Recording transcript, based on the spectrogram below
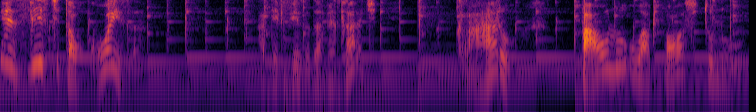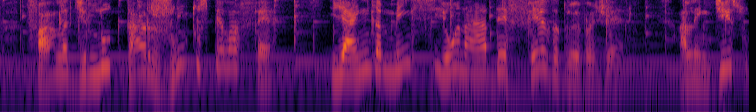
existe tal coisa? A defesa da verdade? Claro, Paulo, o apóstolo, fala de lutar juntos pela fé e ainda menciona a defesa do evangelho. Além disso,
